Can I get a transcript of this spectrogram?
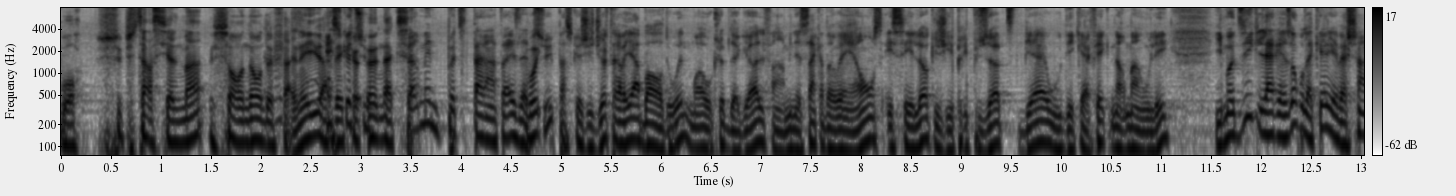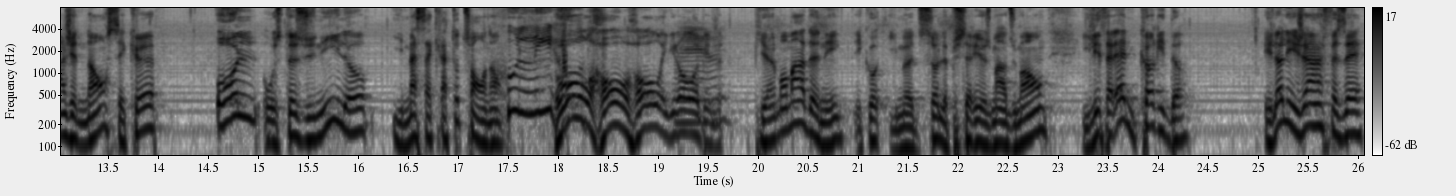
bon, substantiellement son nom de famille Est-ce avec que tu un accent. permets une petite parenthèse là-dessus? Oui. Parce que j'ai déjà travaillé à Baldwin, moi, au club de golf en 1991, et c'est là que j'ai pris plusieurs petites bières ou des cafés avec Normand Houlet. Il m'a dit que la raison pour laquelle il avait changé de nom, c'est que Hull, aux États-Unis, là, il massacrait tout son nom. Holy. Hull, Hull, Hull. Puis à un moment donné, écoute, il m'a dit ça le plus sérieusement du monde, il est allé à une corrida. Et là, les gens faisaient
